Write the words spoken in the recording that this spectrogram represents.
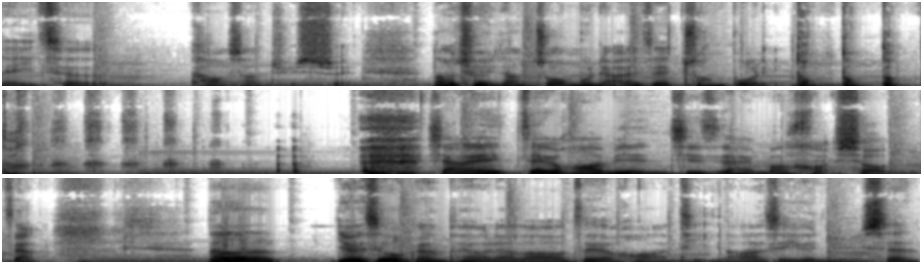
那一侧靠上去睡，然后就很像啄木鸟一直在撞玻璃，咚咚咚咚。想来这个画面其实还蛮好笑的，这样。然后有一次我跟朋友聊到这个话题，然后她是一个女生，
